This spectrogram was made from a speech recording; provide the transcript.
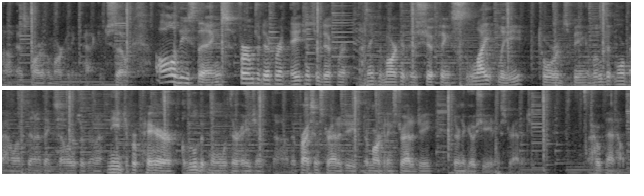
uh, as part of a marketing package. So all of these things, firms are different, agents are different. I think the market is shifting slightly towards being a little bit more balanced and I think sellers are going to need to prepare a little bit more with their agent, uh, their pricing strategy, their marketing strategy, their negotiating strategy. I hope that helps.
